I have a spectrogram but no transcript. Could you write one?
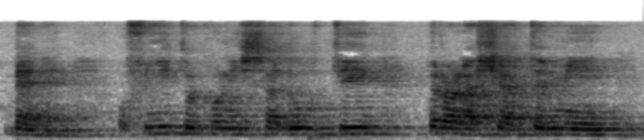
Bene, ho finito con i saluti, però lasciatemi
